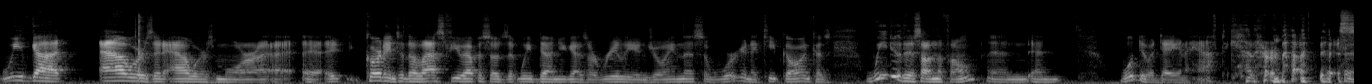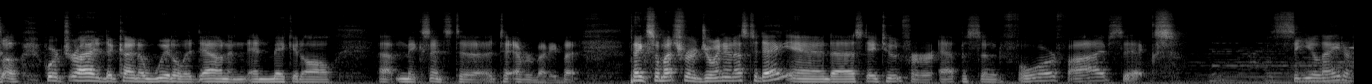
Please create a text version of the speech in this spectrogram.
we've got hours and hours more. Uh, uh, according to the last few episodes that we've done, you guys are really enjoying this, so we're going to keep going because we do this on the phone, and and we'll do a day and a half together about this. so we're trying to kind of whittle it down and, and make it all uh, make sense to to everybody, but. Thanks so much for joining us today, and uh, stay tuned for episode four, five, six. See you later.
